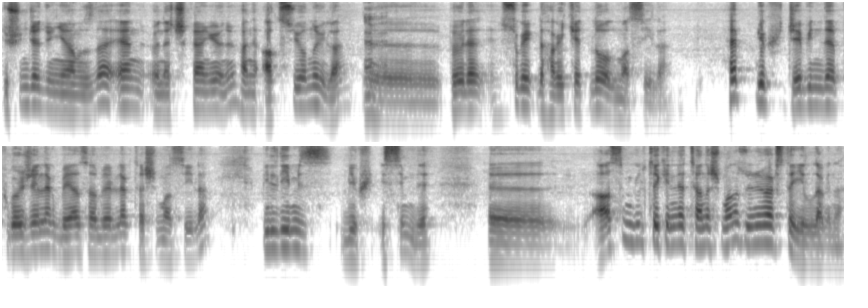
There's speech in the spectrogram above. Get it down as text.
düşünce dünyamızda en öne çıkan yönü hani aksiyonuyla, e, böyle sürekli hareketli olmasıyla, hep bir cebinde projeler, beyaz haberler taşımasıyla bildiğimiz bir isimdi. E, Asım Gültekin'le tanışmanız üniversite yıllarına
